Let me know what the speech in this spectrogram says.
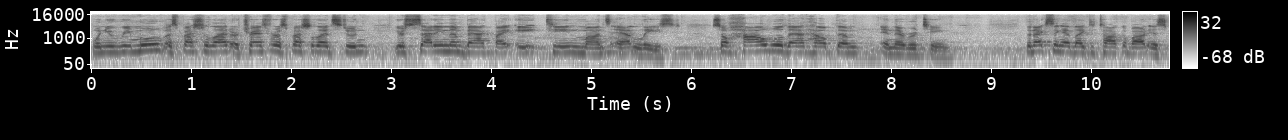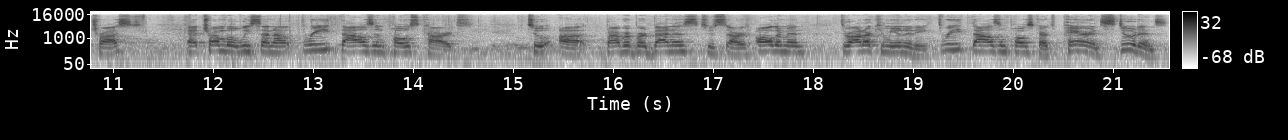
when you remove a special ed or transfer a special ed student, you're setting them back by 18 months at least. So how will that help them in their routine? The next thing I'd like to talk about is trust. At Trumbull, we sent out 3,000 postcards to uh, Barbara Byrd-Bennett, to our aldermen throughout our community. 3,000 postcards. Parents, students,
